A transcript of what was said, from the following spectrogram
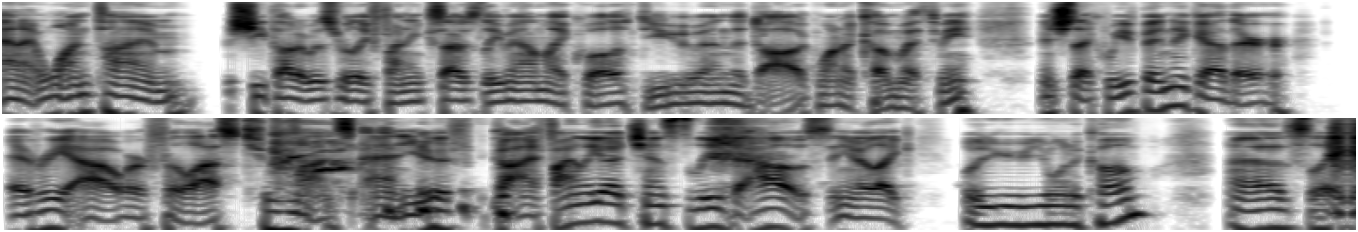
And at one time, she thought it was really funny because I was leaving. I'm like, well, do you and the dog want to come with me? And she's like, we've been together every hour for the last two months. And you I finally got a chance to leave the house. And you're like, well, you, you want to come? And I was like,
